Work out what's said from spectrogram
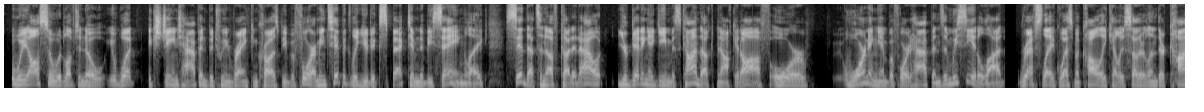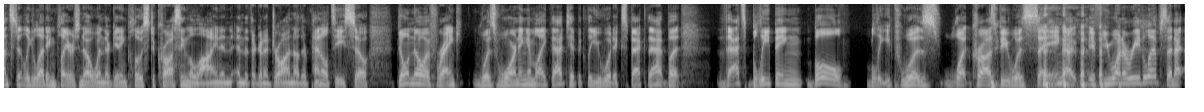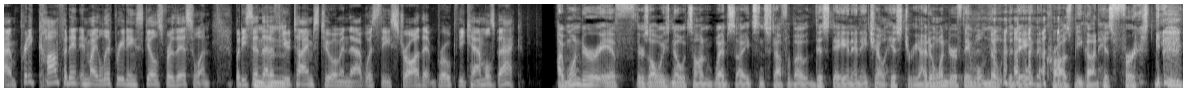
We also would love to know what exchange happened between Rank and Crosby before. I mean, typically you'd expect him to be saying like, "Sid, that's enough. Cut it out. You're getting a game misconduct. Knock it off." Or warning him before it happens. And we see it a lot. Refs like Wes McCauley, Kelly Sutherland, they're constantly letting players know when they're getting close to crossing the line and, and that they're going to draw another penalty. So don't know if Rank was warning him like that. Typically, you would expect that, but that's bleeping bull bleep was what Crosby was saying. I, if you want to read lips, and I, am pretty confident in my lip reading skills for this one, but he said mm-hmm. that a mm-hmm. few times to him, and that was the straw that broke the camel's back. I wonder if there's always notes on websites and stuff about this day in NHL history. I don't wonder if they will note the day that Crosby got his first game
